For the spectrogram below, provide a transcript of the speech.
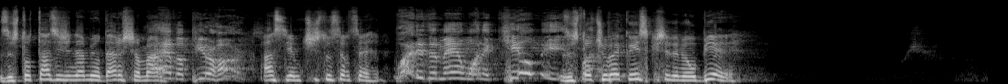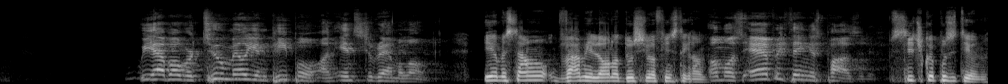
Защо тази жена ми удари шамар? Аз имам чисто сърце. Защо човека искаше да ме убие? Имаме само 2 милиона души в Инстаграм. Всичко е позитивно.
